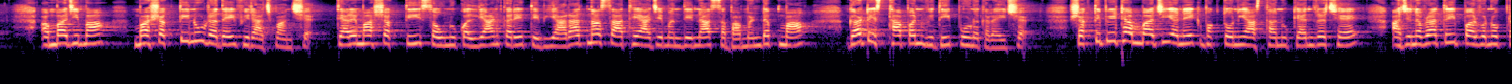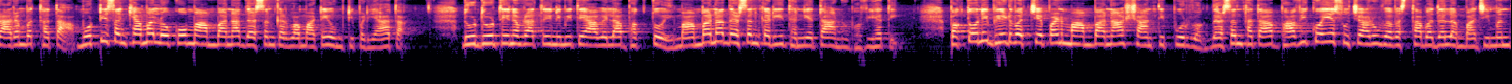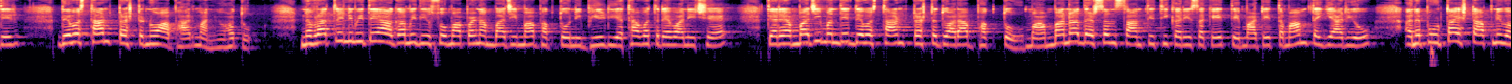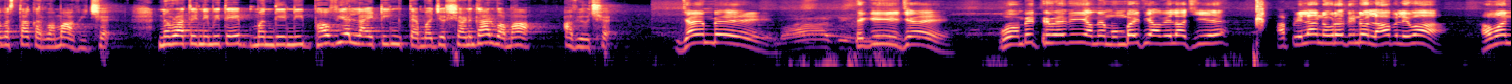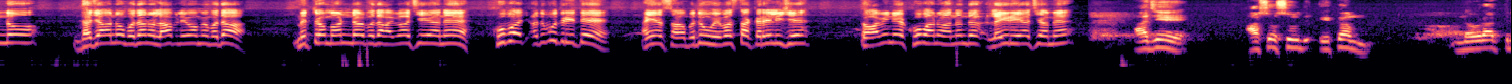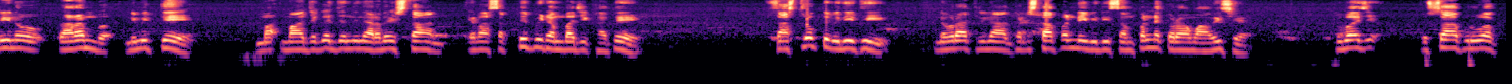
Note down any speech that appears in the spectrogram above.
અંબાજીમાં મા શક્તિનું હૃદય વિરાજમાન છે. ત્યારે મા શક્તિ સૌનું કલ્યાણ કરે તેવી આરાધના સાથે આજે મંદિરના સભા મંડપમાં ઘટ સ્થાપન વિધિ પૂર્ણ કરાઈ છે. શક્તિપીઠ અંબાજી અનેક ભક્તોની આસ્થાનું કેન્દ્ર છે. આજે નવરાત્રિ પર્વનો પ્રારંભ થતાં મોટી સંખ્યામાં લોકો મા અંબાના દર્શન કરવા માટે ઉમટી પડ્યા હતા. દૂર દૂરથી નવરાત્રિ નિમિત્તે આવેલા ભક્તોએ મા અંબાના દર્શન કરી ધન્યતા અનુભવી હતી. ભક્તોની ભીડ વચ્ચે પણ મા અંબાના શાંતિપૂર્વક દર્શન થતાં ભાવિકોએ સુચારુ વ્યવસ્થા બદલ અંબાજી મંદિર, દેવસ્થાન ટ્રસ્ટનો આભાર માન્યો હતો. નવરાત્રિ નિમિત્તે આગામી દિવસોમાં પણ અંબાજીમાં ભક્તોની ભીડ યથાવત રહેવાની છે. ત્યારે અંબાજી મંદિર, દેવસ્થાન ટ્રસ્ટ દ્વારા ભક્તો મા અંબાના દર્શન શાંતિથી કરી શકે તે માટે તમામ તૈયારીઓ અને પૂરતા સ્ટાફની વ્યવસ્થા કરવામાં આવી છે. નવરાત્રિ નિમિત્તે મંદિરની ભવ્ય લાઇટિંગ તેમજ શણગારવામાં આવ્યો છે. જય અંબે. કી જય. હું અમિત ત્રિવેદી અમે મુંબઈથી આવેલા છીએ. આ પહેલા નવરાત્રિનો લાભ લેવા હવનનો ધજાનો બધાનો લાભ લેવા અમે બધા મિત્ર મંડળ બધા આવ્યા છીએ અને ખૂબ જ અદ્ભુત રીતે અહીંયા બધું વ્યવસ્થા કરેલી છે. તો આવીને ખૂબ આનો આનંદ લઈ રહ્યા છીએ અમે. આજે આસો સુદ એકમ નવરાત્રિનો પ્રારંભ નિમિત્તે મા જગતજનનીના હૃદયસ્થાન એવા શક્તિપીઠ અંબાજી ખાતે શાસ્ત્રોક્ત વિધિથી નવરાત્રિના ઘટસ્થાપનની વિધિ સંપન્ન કરવામાં આવી છે. ખૂબ જ ઉત્સાહપૂર્વક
